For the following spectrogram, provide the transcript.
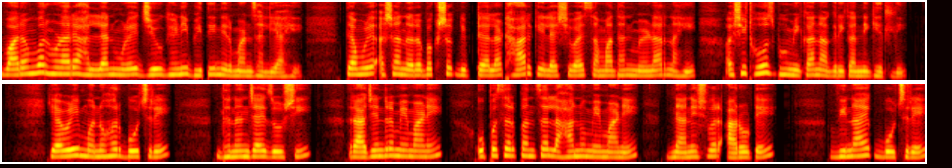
वारंवार होणाऱ्या हल्ल्यांमुळे जीवघेणी भीती निर्माण झाली आहे. त्यामुळे अशा नरभक्षक बिबट्याला ठार केल्याशिवाय समाधान मिळणार नाही अशी ठोस भूमिका नागरिकांनी घेतली. यावेळी मनोहर बोचरे धनंजय जोशी राजेंद्र मेमाणे उपसरपंच लहानू मेमाणे ज्ञानेश्वर आरोटे विनायक बोचरे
